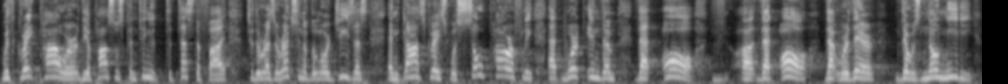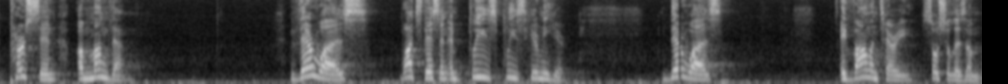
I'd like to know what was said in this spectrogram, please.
With great power, the apostles continued to testify to the resurrection of the Lord Jesus, and God's grace was so powerfully at work in them that all, uh, that all that were there there was no needy person among them. There was, watch this, and, and please, please hear me here. There was a voluntary socialism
